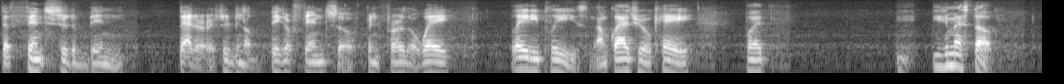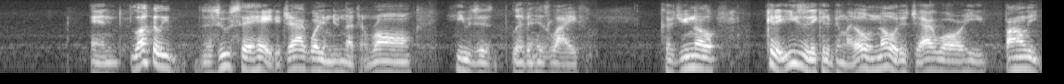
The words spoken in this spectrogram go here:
the fence should have been better. It should have been a bigger fence or been further away. Lady, please. I'm glad you're okay, but you messed up. And luckily, the zoo said, hey, the jaguar didn't do nothing wrong. He was just living his life. Because, you know, could have easily could have been like, oh no, this jaguar he finally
